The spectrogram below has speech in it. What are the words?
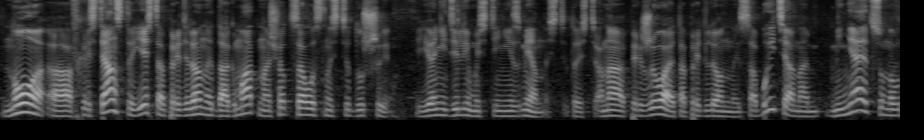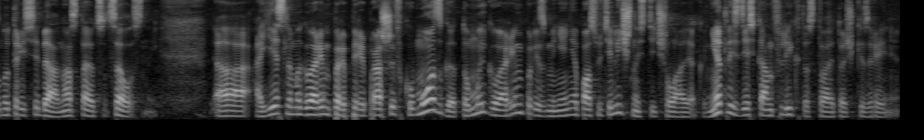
Но э, в христианстве есть определенный догмат насчет целостности души, ее неделимости и неизменности. То есть она переживает определенные события, она меняется, но внутри себя она остается целостной. А, а если мы говорим про перепрошивку мозга, то мы говорим про изменение, по сути, личности человека. Нет ли здесь конфликта с твоей точки зрения?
